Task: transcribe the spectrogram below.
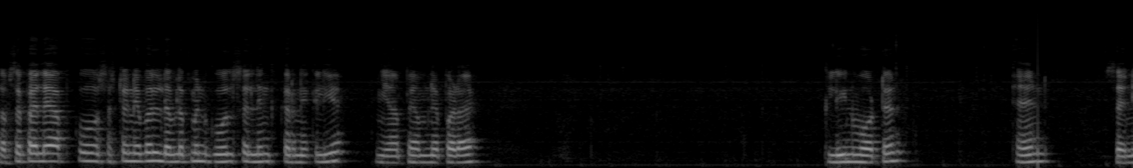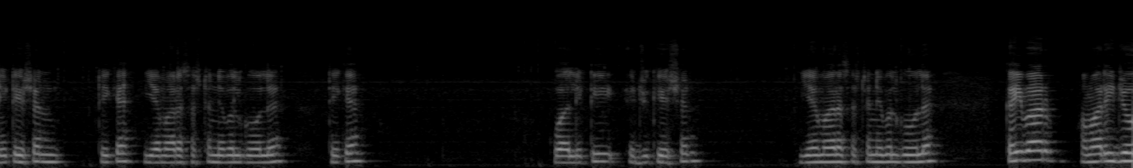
सबसे पहले आपको सस्टेनेबल डेवलपमेंट गोल से लिंक करने के लिए यहाँ पे हमने पढ़ा है क्लीन वाटर एंड सैनिटेशन ठीक है? ये हमारा सस्टेनेबल गोल है, ठीक है? क्वालिटी एजुकेशन ये हमारा सस्टेनेबल गोल है। कई बार हमारी जो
